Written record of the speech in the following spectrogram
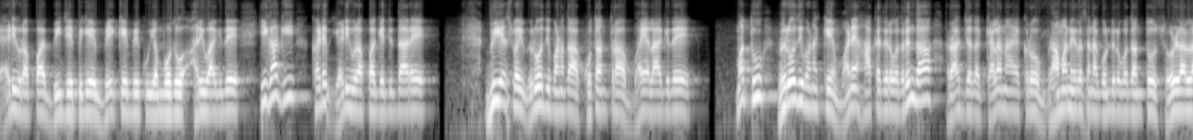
ಯಡಿಯೂರಪ್ಪ ಬಿ ಜೆ ಪಿಗೆ ಬೇಕೇ ಬೇಕು ಎಂಬುದು ಅರಿವಾಗಿದೆ. ಹೀಗಾಗಿ ಕಡೆ ಯಡಿಯೂರಪ್ಪ ಗೆದ್ದಿದ್ದಾರೆ. ಬಿ ಎಸ್ ವೈ ವಿರೋಧಿ ಬಣದ ಕುತಂತ್ರ ಬಯಲಾಗಿದೆ. ಮತ್ತು ವಿರೋಧಿ ಬಣಕ್ಕೆ ಮಣೆ ಹಾಕದಿರುವುದರಿಂದ ರಾಜ್ಯದ ಕೆಲ ನಾಯಕರು ಭ್ರಮ ನಿರಸನಗೊಂಡಿರುವುದಂತೂ ಸುಳ್ಳಲ್ಲ.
